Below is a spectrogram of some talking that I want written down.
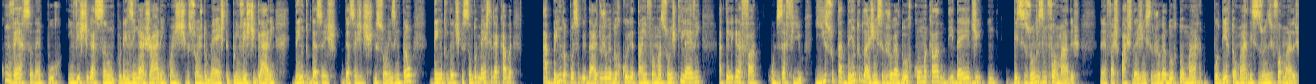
conversa, né, por investigação, por eles engajarem com as descrições do mestre, por investigarem dentro dessas, dessas descrições. Então, dentro da descrição do mestre, ele acaba abrindo a possibilidade do jogador coletar informações que levem a telegrafar o desafio. E isso está dentro da agência do jogador com aquela ideia de decisões informadas. Né? Faz parte da agência do jogador tomar, poder tomar decisões informadas.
